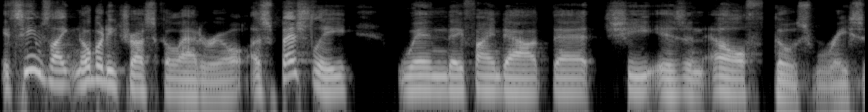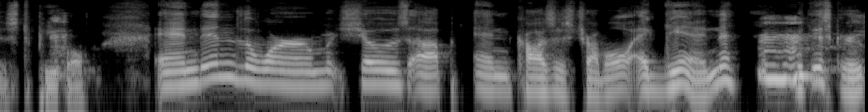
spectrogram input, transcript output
it seems like nobody trusts Galadriel, especially when they find out that she is an elf, those racist people. And then the worm shows up and causes trouble again Mhm. with this group.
